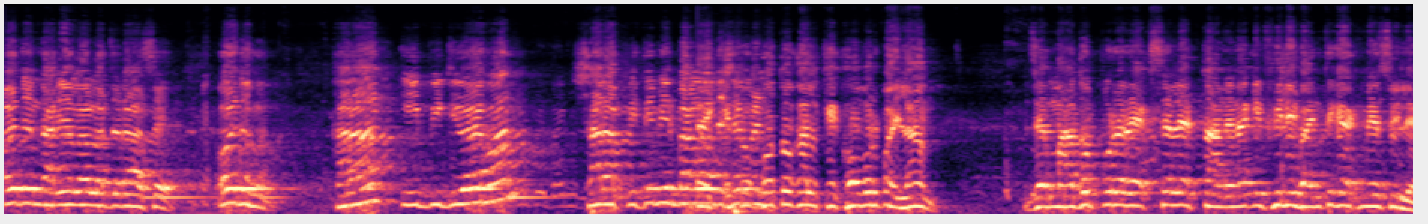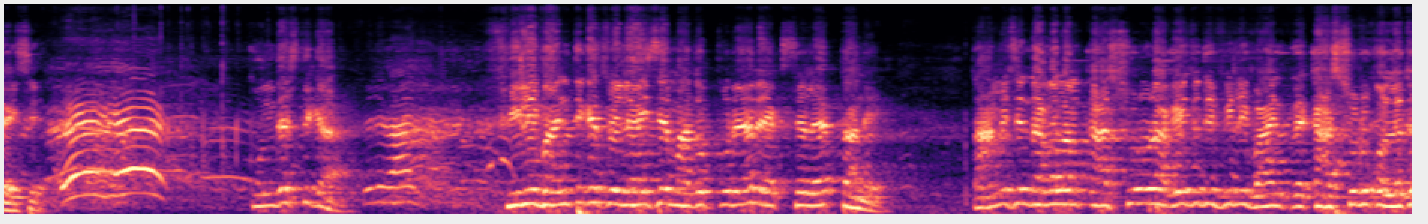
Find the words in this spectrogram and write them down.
ওই দেখুন দাঁড়িয়ে যারা আছে। ওই দেখুন কারণ এই ভিডিও এখন সারা পৃথিবীর বাংলাদেশের গতকালকে খবর পাইলাম যে মাধবপুরের এক্সেলের টানে নাকি ফিলিপাইন থেকে এক মেয়ে চলে আইছে। কোন দেশ থেকে? ফিলিপাইন। থেকে চলে আইছে মাধবপুরের এক্সেলের টানে। তা আমি চিন্তা করলাম কাজ শুরুর আগেই যদি ফিলিপাইন কাজ শুরু করলে তো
